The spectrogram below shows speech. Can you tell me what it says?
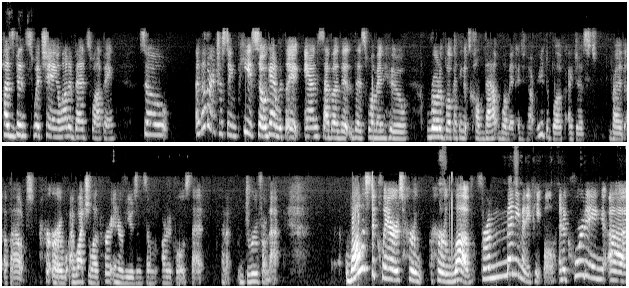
husband switching, a lot of bed swapping. So another interesting piece. So again, with like, Anne Sebba, the, this woman who wrote a book. I think it's called That Woman. I did not read the book. I just read about her, or I watched a lot of her interviews and some articles that kind of drew from that. Wallis declares her her love for many many people, and according uh,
